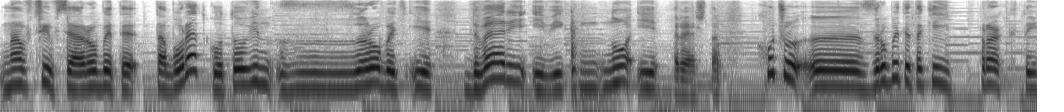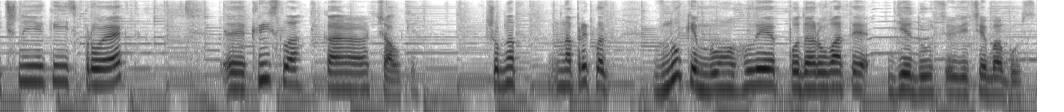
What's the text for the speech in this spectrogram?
навчився робити табуретку, то він зробить і двері, і вікно, і решта. Хочу е, зробити такий практичний якийсь проект е, крісла качалки. Щоб, нап- наприклад, внуки могли подарувати дідусеві чи бабусі.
